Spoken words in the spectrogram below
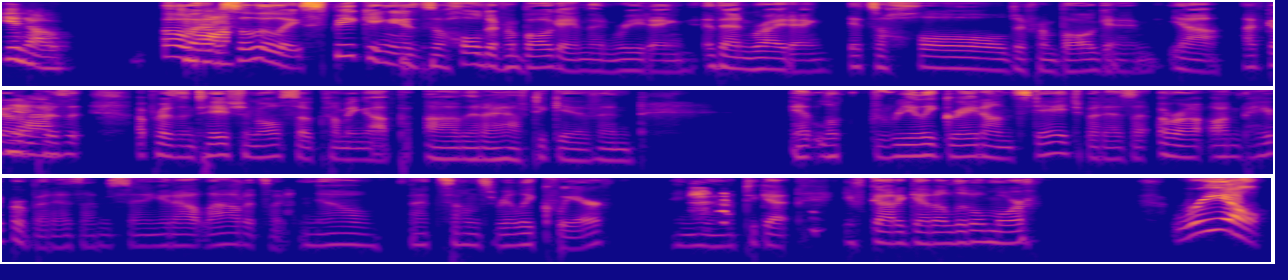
you know, Oh, tomorrow. absolutely. Speaking is a whole different ballgame than reading, than writing. It's a whole different ballgame. Yeah. I've got a Yeah. present a presentation also coming up uh, that I have to give, and it looked really great on stage, but as a, or uh, on paper, but as I'm saying it out loud, it's like, no, that sounds really queer. And you have to get, you've got to get a little more real.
